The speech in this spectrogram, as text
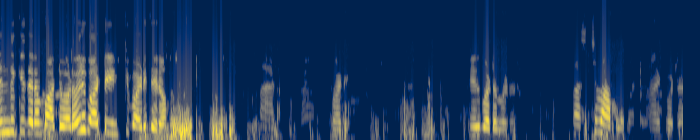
എന്തൊക്കെ തരം പാട്ട് പാടാം? ഒരു പാട്ട് എനിക്ക് പാടി തരോ. പാടി. ഏത് പാട്ടാ പാടും? ഫസ്റ്റ് മാപ്പിള പാട്ട് ആയിക്കോട്ടെ.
